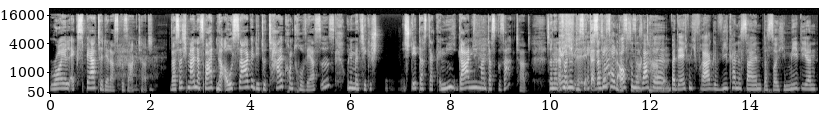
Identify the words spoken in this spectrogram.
Royal Experte, der das gesagt hat. Was ich meine, das war halt eine Aussage, die total kontrovers ist und im Artikel steht, dass da nie, gar niemand das gesagt hat, sondern einfach ich, nur diese Experten Das ist halt auch so eine Sache, haben. bei der ich mich frage, wie kann es sein, dass solche Medien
